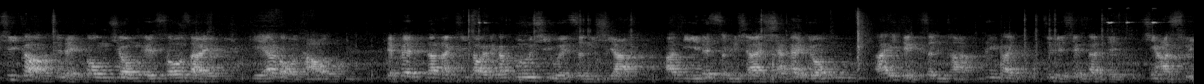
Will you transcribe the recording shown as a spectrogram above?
去到即个工商的所在，行啊路头，特别咱来去到迄个较保守的庄社，啊，伫咧庄社上界中，啊，一定装塔，另外即个圣诞节真水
